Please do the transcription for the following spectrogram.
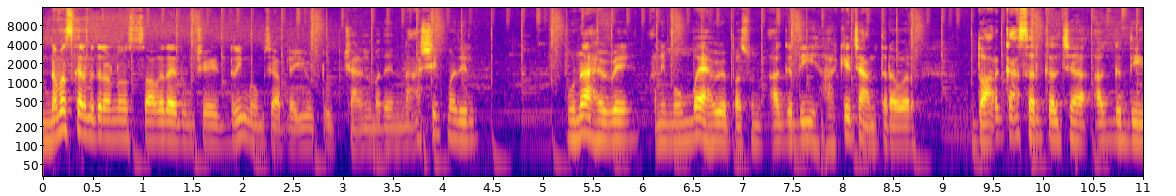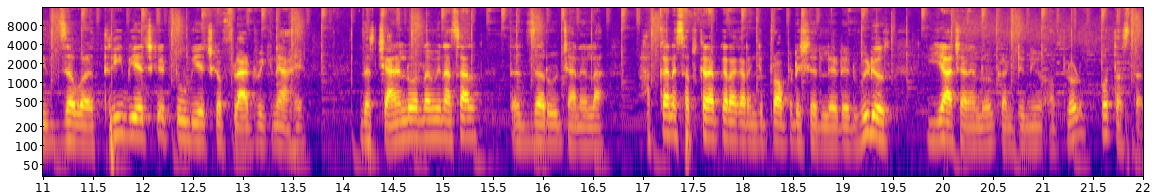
नमस्कार मित्रांनो स्वागत आहे तुमचे ड्रीम होमचे आपल्या यूट्यूब चॅनलमध्ये नाशिकमधील पुणे हायवे आणि मुंबई हायवेपासून अगदी हाकेच्या अंतरावर द्वारका सर्कलच्या अगदी जवळ three B H K two B H K flat विकणे आहे. जर चॅनलवर नवीन असाल तर जरूर चॅनलला हक्काने सबस्क्राईब करा कारण की प्रॉपर्टीशी रिलेटेड व्हिडिओज या चॅनलवर कंटिन्यू अपलोड होत असतात.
